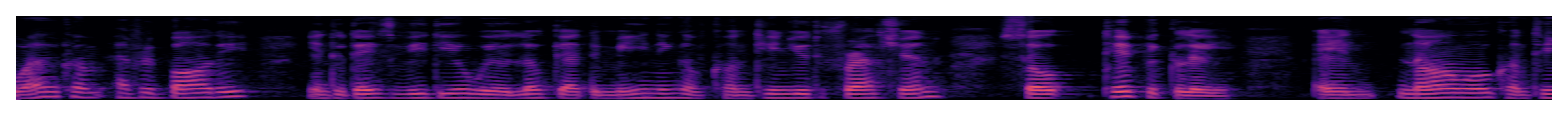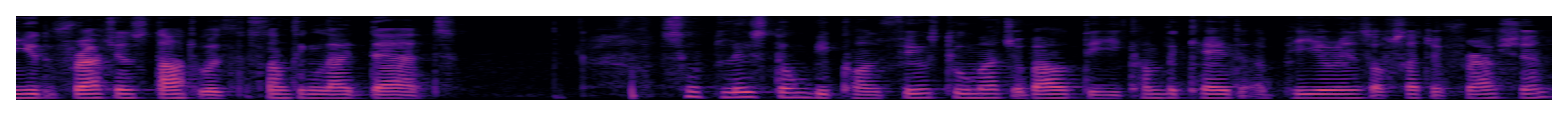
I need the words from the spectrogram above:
Welcome everybody. In today's video, we'll look at the meaning of continued fraction. So typically, a normal continued fraction starts with something like that. So please don't be confused too much about the complicated appearance of such a fraction.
